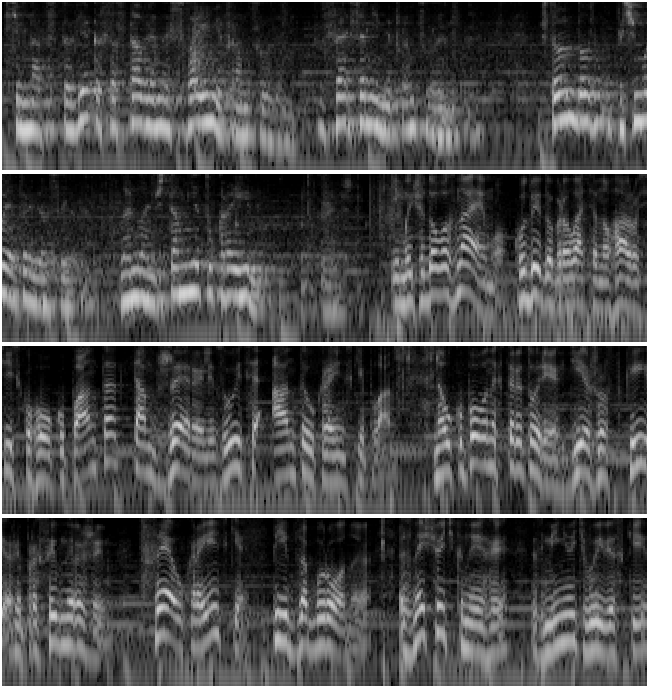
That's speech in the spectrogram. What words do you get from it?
17 века, составленная своими французами, са- самими французами. Что он должен... Почему я привез ее? Владимир Владимирович, там нет Украины. І ми чудово знаємо, куди добралася нога російського окупанта. Там вже реалізується антиукраїнський план. На окупованих територіях діє жорсткий репресивний режим. Все українське під забороною. Знищують книги, змінюють вивіски,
